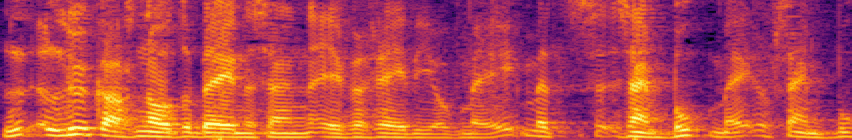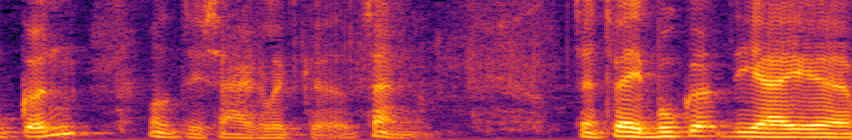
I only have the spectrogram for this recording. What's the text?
Lucas notabene zijn evangelie ook mee. Met zijn boek mee, of zijn boeken. Want het is eigenlijk, eh, het zijn, het zijn twee boeken die hij eh,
